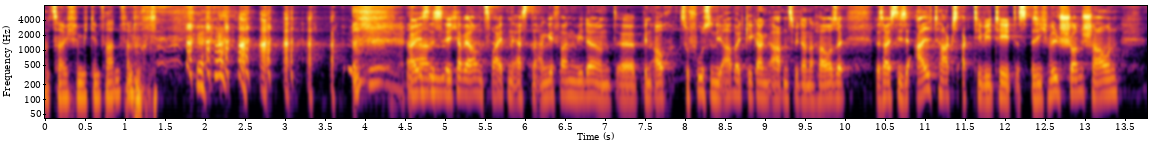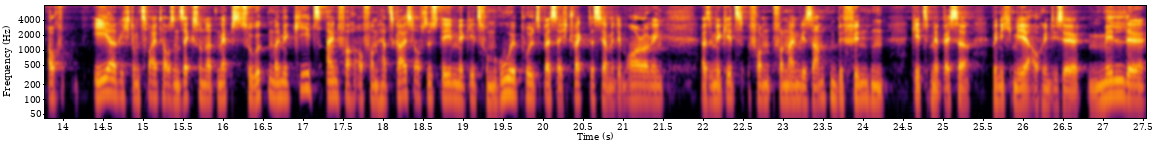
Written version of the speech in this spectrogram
jetzt habe ich für mich den Faden verloren. ist, ich habe ja auch am 2.1. angefangen wieder und äh, bin auch zu Fuß in die Arbeit gegangen, abends wieder nach Hause. Das heißt, diese Alltagsaktivität, das, also ich will schon schauen, auch eher Richtung 2600 Maps zu rücken, weil mir geht es einfach auch vom Herz-Kreislauf-System, mir geht es vom Ruhepuls besser. Ich track das ja mit dem Aura-Ring. Also mir geht es von, von meinem gesamten Befinden geht mir besser, wenn ich mehr auch in diese milde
